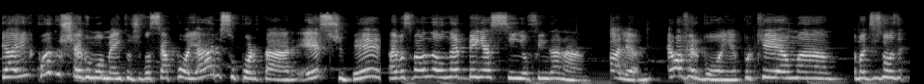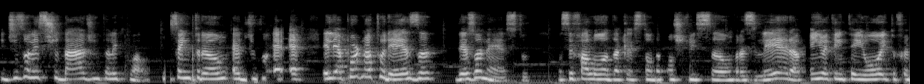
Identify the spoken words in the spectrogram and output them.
E aí, quando chega o momento de você apoiar e suportar este B, aí você fala: não, não é bem assim, eu fui enganado. Olha, é uma vergonha, porque é uma, é uma desonestidade intelectual. O Centrão é, é, é, ele é por natureza desonesto. Você falou da questão da Constituição brasileira. Em 88 foi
